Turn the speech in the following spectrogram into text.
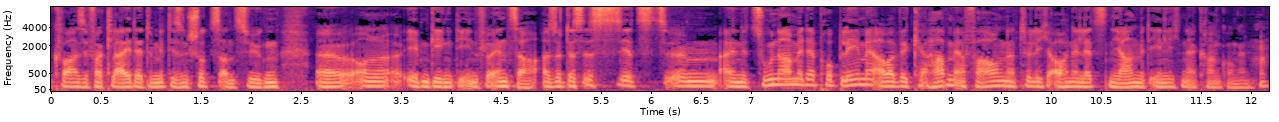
quasi verkleidet mit diesen Schutzanzügen. Anzügen äh, eben gegen die Influenza. Also das ist jetzt ähm, eine Zunahme der Probleme, aber wir haben Erfahrung natürlich auch in den letzten Jahren mit ähnlichen Erkrankungen. Hm.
